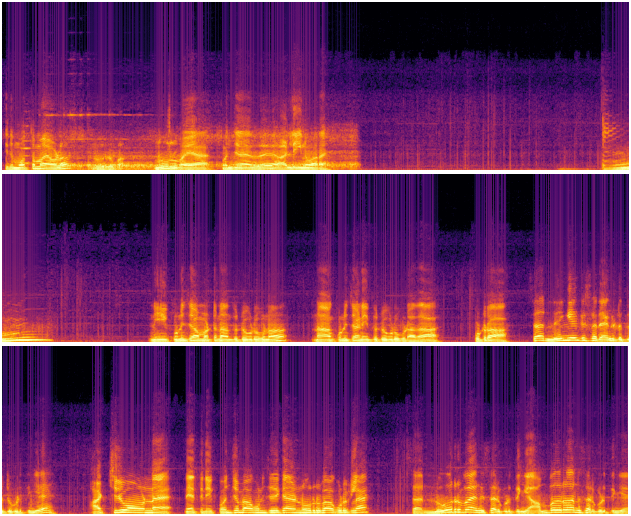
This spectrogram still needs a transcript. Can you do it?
இது மொத்தமா எவ்வளவு? நூறு ரூபாய். நூறு ரூபாயா? கொஞ்ச நேரம் அள்ளின்னு வரேன். நீ குனிஞ்சா மட்டும் நான் துட்டு கொடுக்கணும். நான் குனிஞ்சா நீ துட்டு கொடுக்க கூடாதா குடுறா. சார் நீங்க எங்க சார் என்கிட்ட துட்டு கொடுத்தீங்க? அடிச்சிருவான் உன்ன. நேத்து நீ கொஞ்சமா குனிஞ்சதுக்கு எனக்கு நூறு ரூபாய் கொடுக்கல. சார் நூறு ரூபாய் எங்க சார் கொடுத்தீங்க? ஐம்பது ரூபா தானே சார் கொடுத்தீங்க?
